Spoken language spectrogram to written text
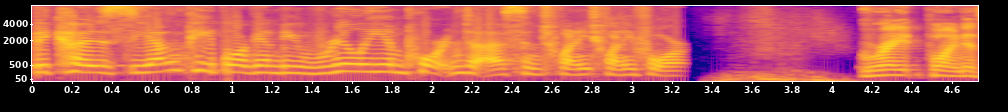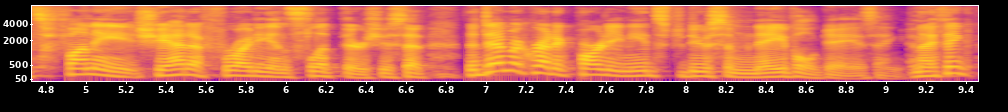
because young people are going to be really important to us in 2024. Great point. It's funny. She had a Freudian slip there. She said, the Democratic Party needs to do some navel gazing. And I think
